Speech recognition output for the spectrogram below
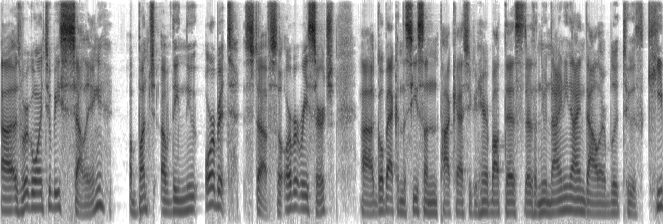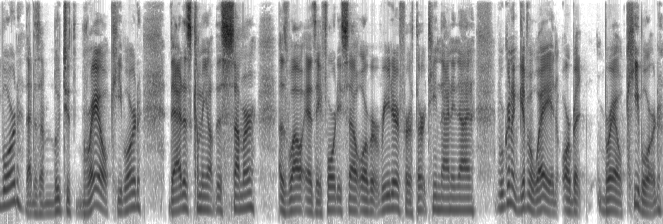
uh, is we're going to be selling a bunch of the new Orbit stuff. So Orbit Research, uh, go back in the CSUN podcast. You can hear about this. There's a new $99 Bluetooth keyboard. That is a Bluetooth Braille keyboard. That is coming out this summer, as well as a 40 cell Orbit reader for $13.99. We're going to give away an Orbit Braille keyboard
